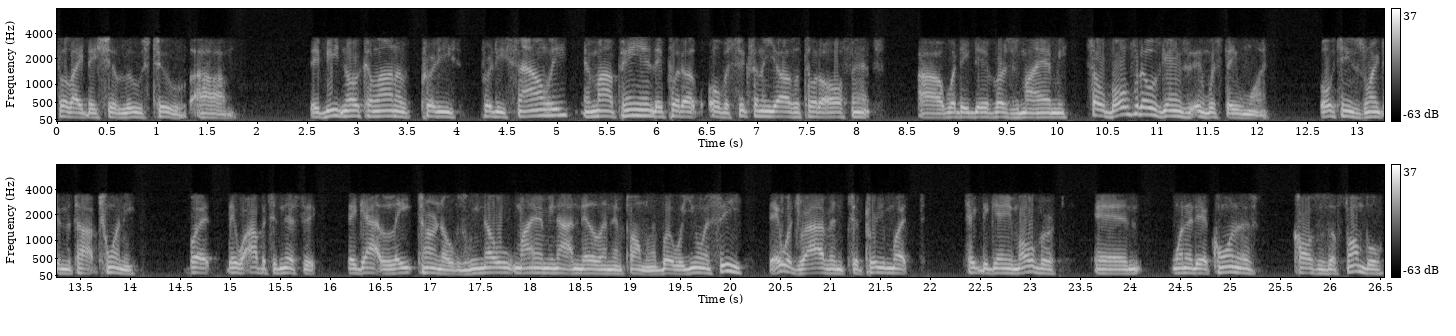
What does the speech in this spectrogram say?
feel like they should lose to. Um, they beat North Carolina pretty pretty soundly, in my opinion. They put up over 600 yards of total offense, uh, what they did versus Miami. So both of those games in which they won, both teams ranked in the top 20 but they were opportunistic. They got late turnovers. We know Miami not nailing and fumbling, but with UNC, they were driving to pretty much take the game over, and one of their corners causes a fumble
